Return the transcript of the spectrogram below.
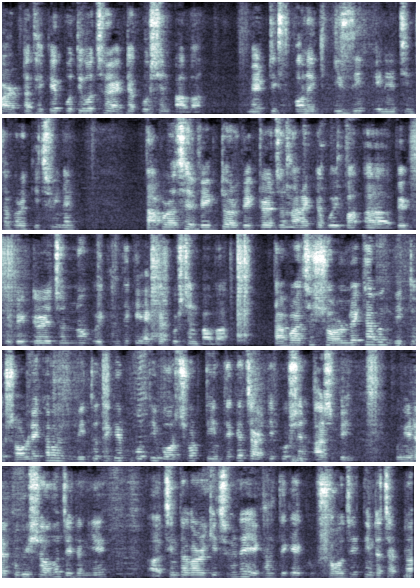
পার্টটা থেকে প্রতি বছর একটা কোশ্চেন পাবা। ম্যাট্রিক্স অনেক ইজি এ নিয়ে চিন্তা করার কিছুই নাই। তারপর আছে ভেক্টর ভেক্টরের জন্য আরেকটা বই ভেক্টরের জন্য ওইখান থেকে একটা কোশ্চেন পাবা। তারপর আছে সরলরেখা এবং বৃত্ত। সরলরেখা এবং বৃত্ত থেকে প্রতি বছর তিন থেকে চারটি কোশ্চেন আসবেই এবং এটা খুবই সহজ, এটা নিয়ে চিন্তা করার কিছুই নেই। এখান থেকে খুব সহজেই তিনটা চারটা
